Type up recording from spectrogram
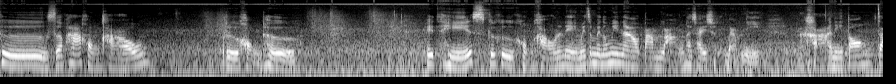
คือเสื้อผ้าของเขา หรือของเธอ it's his ก็คือของเขานั่นเอง ไม่จำเป็นต้องมีนาวตามหลังถ้าใช้แบบนี้นะคะ อันนี้ต้องจ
